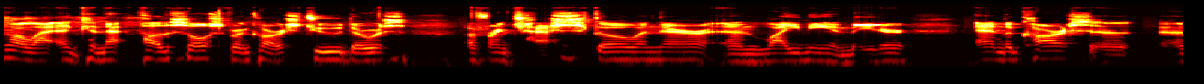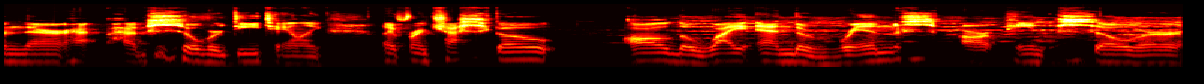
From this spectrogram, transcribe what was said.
Collect and Connect puzzle, Sprint Cars 2? There was a Francesco in there, and Lightning and Mater. And the cars uh, in there had silver detailing. Like Francesco, all the white and the rims are painted silver.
